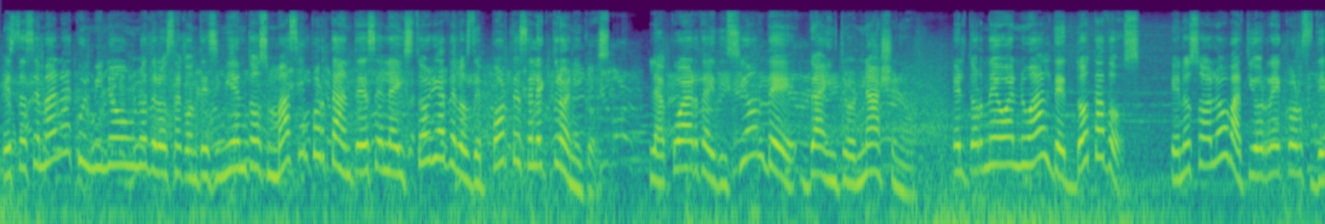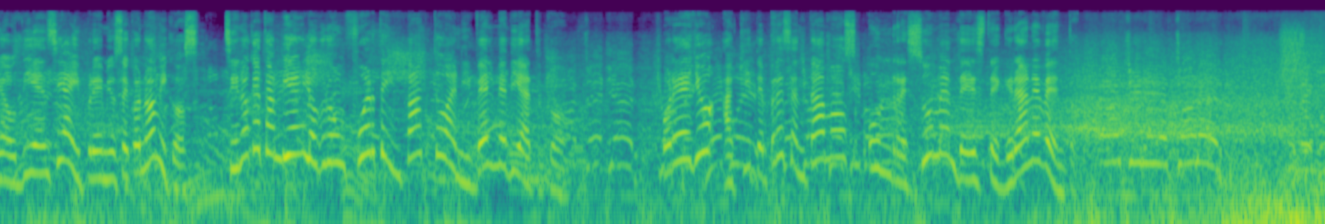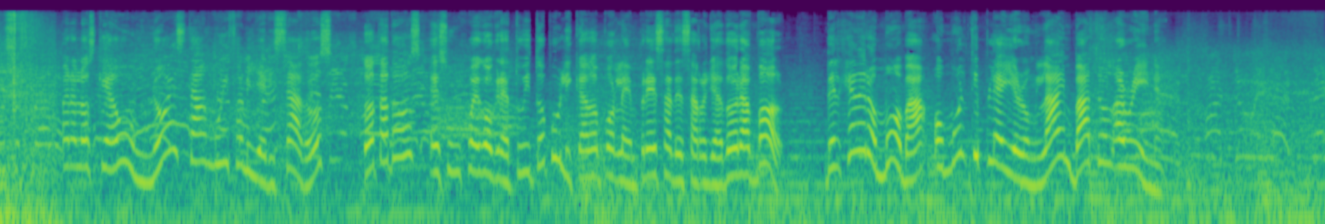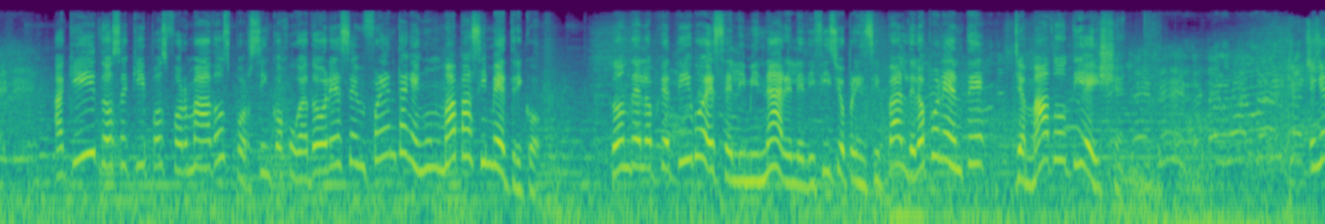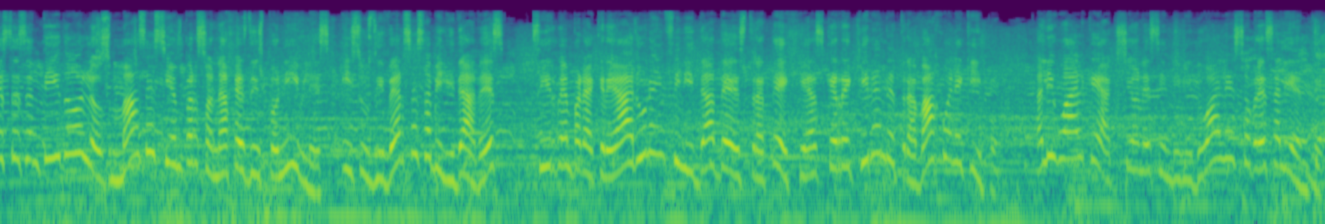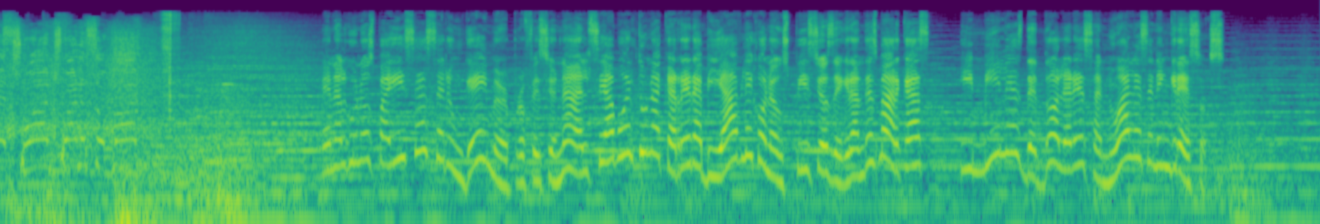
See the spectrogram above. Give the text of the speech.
Esta semana culminó uno de los acontecimientos más importantes en la historia de los deportes electrónicos, la cuarta edición de The International, el torneo anual de Dota 2. que no solo batió récords de audiencia y premios económicos, sino que también logró un fuerte impacto a nivel mediático. Por ello, aquí te presentamos un resumen de este gran evento. Para los que aún no están muy familiarizados, Dota 2 es un juego gratuito publicado por la empresa desarrolladora Valve, del género MOBA o Multiplayer Online Battle Arena. Aquí, dos equipos formados por cinco jugadores se enfrentan en un mapa asimétrico, donde el objetivo es eliminar el edificio principal del oponente llamado The Asian. En este sentido, los más de 100 personajes disponibles y sus diversas habilidades sirven para crear una infinidad de estrategias que requieren de trabajo en equipo, al igual que acciones individuales sobresalientes. En algunos países, ser un gamer profesional se ha vuelto una carrera viable con auspicios de grandes marcas y miles de dólares anuales en ingresos.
